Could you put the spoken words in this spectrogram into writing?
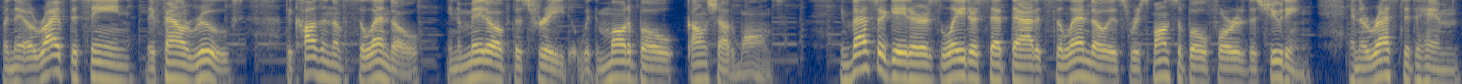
When they arrived at the scene, they found Rooks, the cousin of Silento, in the middle of the street with multiple gunshot wounds. Investigators later said that Silento is responsible for the shooting and arrested him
